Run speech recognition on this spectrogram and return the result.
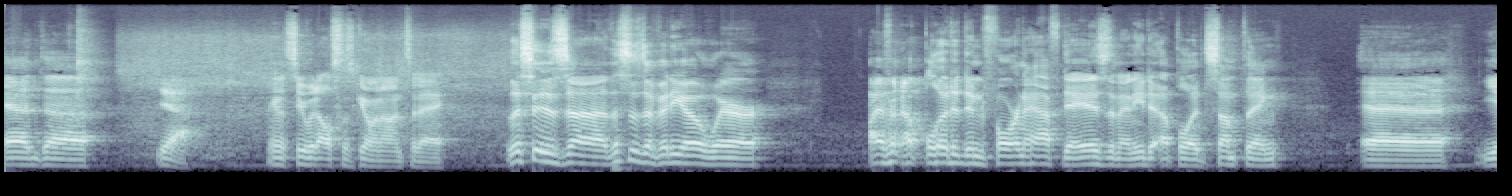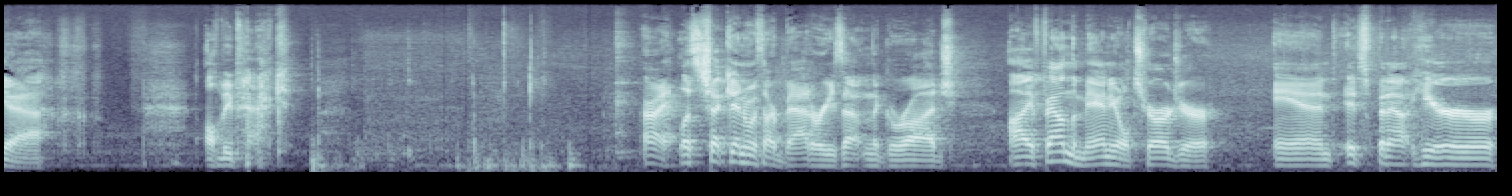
And uh, yeah, we're gonna see what else is going on today. This is, uh, this is a video where I haven't uploaded in four and a half days and I need to upload something. Uh, yeah, I'll be back. All right, let's check in with our batteries out in the garage. I found the manual charger and it's been out here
